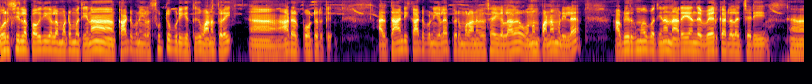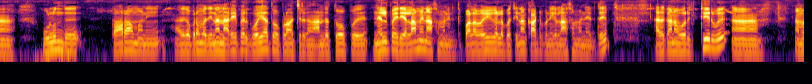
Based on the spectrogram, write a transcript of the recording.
ஒரு சில பகுதிகளில் மட்டும் பார்த்திங்கன்னா காட்டுப்பன்னிகளை சுட்டு பிடிக்கிறதுக்கு வனத்துறை ஆர்டர் போட்டிருக்கு. அதை தாண்டி காட்டுப்பன்னிகளை பெரும்பாலான விவசாயிகளால் ஒன்றும் பண்ண முடியல. அப்படி இருக்கும்போது பார்த்திங்கன்னா நிறைய இந்த வேர்க்கடலை செடி உளுந்து காராமணி அதுக்கப்புறம் பார்த்திங்கன்னா நிறைய பேர் கொய்யா தோப்புலாம் வச்சுருக்காங்க. அந்த தோப்பு நெல் பயிர் எல்லாமே நாசம் பண்ணிடுது. பல வகைகளில் பார்த்திங்கன்னா காட்டுப்பன்னிகள் நாசம் பண்ணிடுது. அதுக்கான ஒரு தீர்வு நம்ம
